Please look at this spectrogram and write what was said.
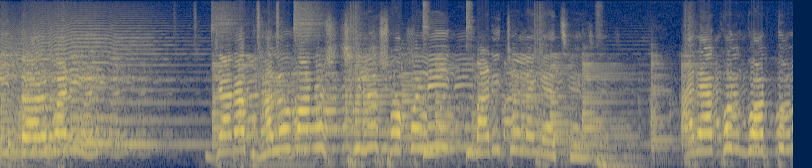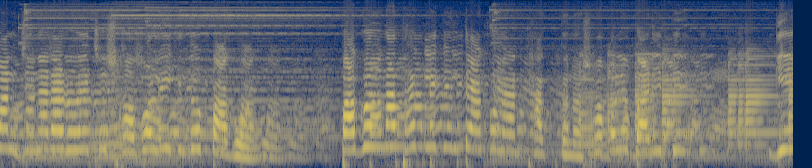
এই দরবারে যারা ভালো মানুষ ছিল সকলেই বাড়ি চলে গেছে। আর এখন বর্তমান যারা রয়েছে সকলেই কিন্তু পাগল। পাগল না থাকলে কিন্তু এখন আর থাকতো না। সকলে বাড়িতে গিয়ে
